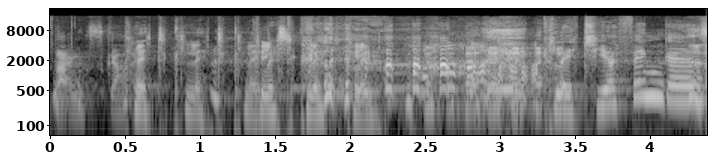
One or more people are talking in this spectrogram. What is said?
Thanks, guys. Clit, clit, clit. Clit, clit, clit. Clit your fingers.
